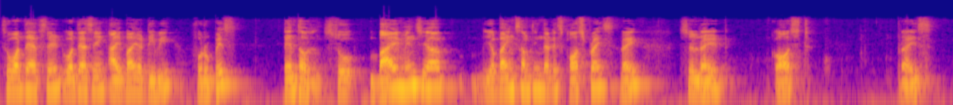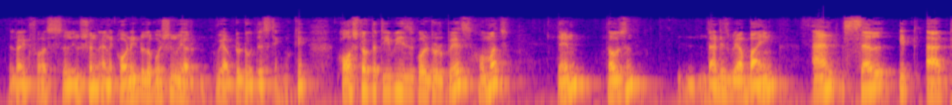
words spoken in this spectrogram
So what they have said what they are saying i buy a tv for rupees 10000 so buy means you are you're buying something that is cost price right? So you'll write cost price. You'll write first solution and according to the question we are we have to do this thing. Okay. Cost of the tv is equal to rupees how much? 10000 that is we are buying and sell it at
